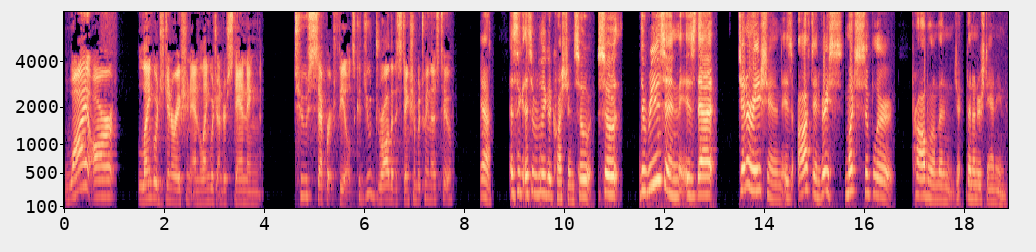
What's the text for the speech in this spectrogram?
why are language generation and language understanding two separate fields? Could you draw the distinction between those two? Yeah, it's a, it's a really good question. So, so the reason is that generation is often very much simpler problem than than understanding.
